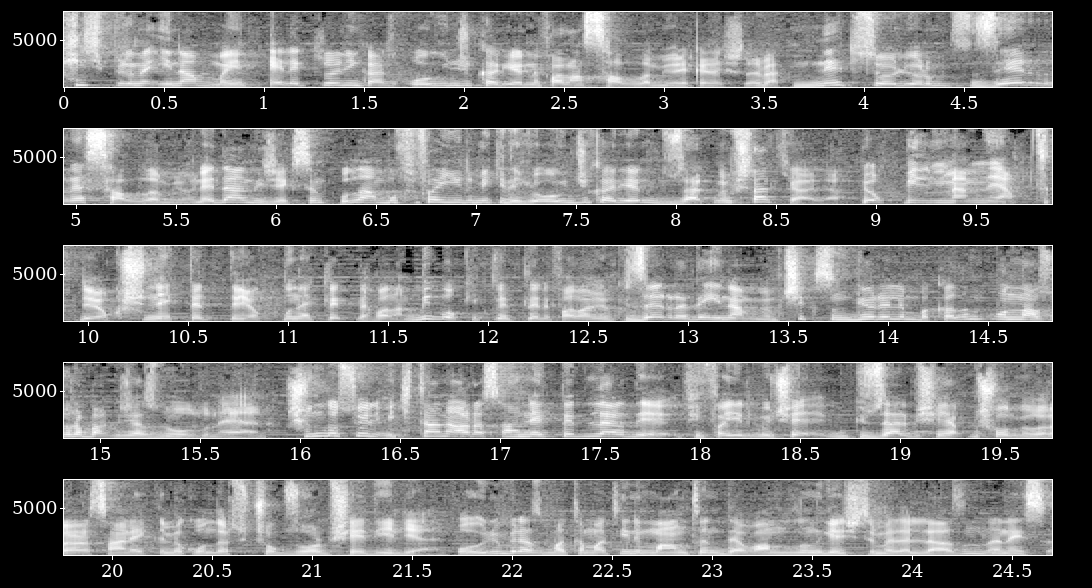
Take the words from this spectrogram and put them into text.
Hiçbirine inanmayın. Electronic Arts oyuncu kariyerini falan sallamıyor arkadaşlar. Bak net söylüyorum zerre sallamıyor. Neden diyeceksin? Ulan bu FIFA 22'deki oyuncu kariyerini düzeltmemişler ki hala. Yok bilmem ne yaptık da yok şunu ekledik de yok bunu ekledik de falan. Bir bok ekledikleri falan yok. Zerre de inanmıyorum. Çıksın görelim bakalım. Ondan sonra bakacağız ne olduğuna yani. Şunu da söyleyeyim. iki tane ara sahne eklediler diye FIFA 23'e güzel bir şey yapmış olmuyorlar. Ara sahne eklemek onlar için çok zor bir şey değil yani. Oyunun biraz matematiğini, mantığını, devamlılığını geliştirmeleri lazım da neyse.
